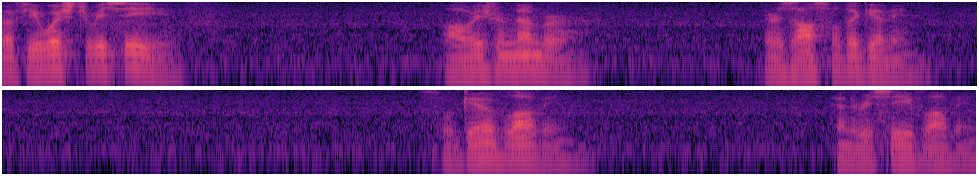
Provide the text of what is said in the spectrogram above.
So if you wish to receive, always remember there is also the giving. So give loving and receive loving.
